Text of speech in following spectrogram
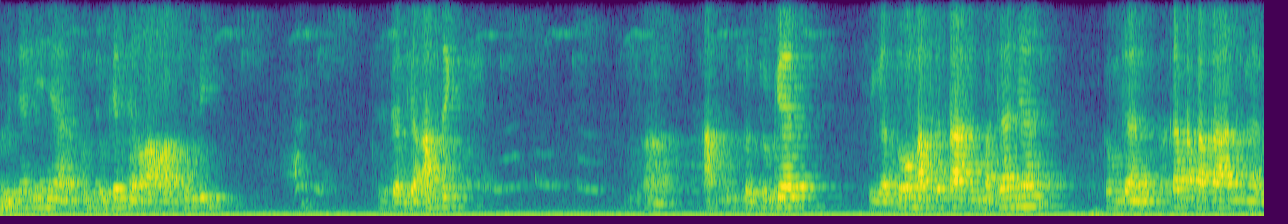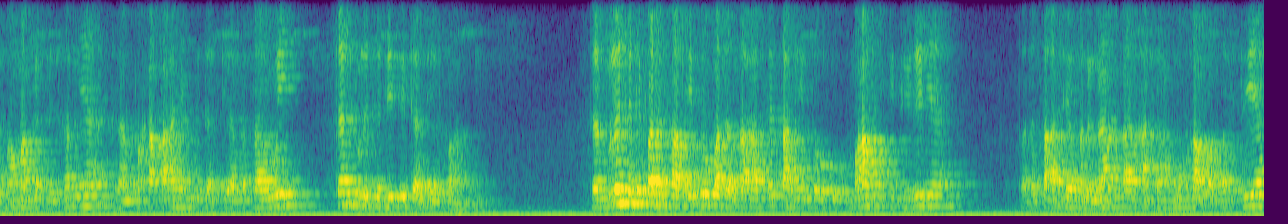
bernyanyinya berjogetnya orang-orang sufi. Kemudian dia asik. Uh, asik berjoget sehingga turun setan padanya. Kemudian berkata-kata dengan memakai lisannya dengan perkataan yang tidak dia ketahui dan boleh jadi tidak dia pahami. Dan boleh jadi pada saat itu pada saat setan itu merasuki dirinya pada saat dia mendengarkan acara muka atas dia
